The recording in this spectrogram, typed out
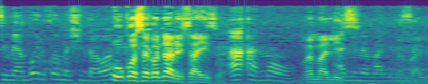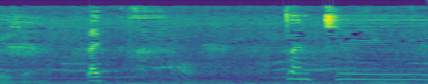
simu ambayo ilikuwa imeshinda wapi? Uko sekondari saa hizo? Ah, ah, no. Umemaliza? Ah, nimemaliza. Umemaliza. Like 20,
